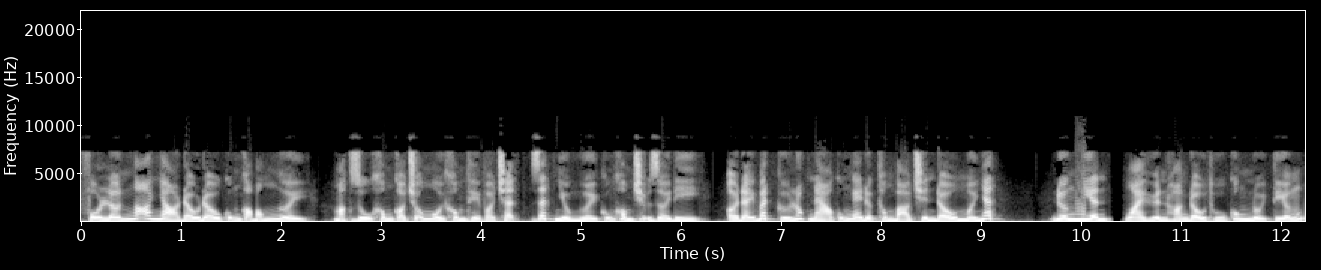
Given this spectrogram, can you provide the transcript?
phố lớn ngõ nhỏ đâu đâu cũng có bóng người. Mặc dù không có chỗ ngồi không thể vào trận, rất nhiều người cũng không chịu rời đi. Ở đây bất cứ lúc nào cũng nghe được thông báo chiến đấu mới nhất. Đương nhiên, ngoài huyền hoàng đấu thú cung nổi tiếng,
